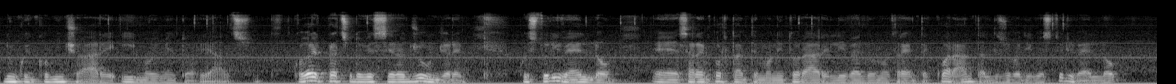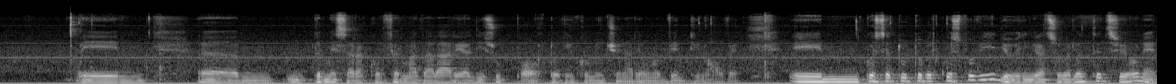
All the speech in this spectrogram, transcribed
dunque incominciare il movimento al rialzo. Qualora il prezzo dovesse raggiungere questo livello eh, sarà importante monitorare il livello 1.30 e 40 al di sopra di questo livello e, ehm, per me sarà confermata l'area di supporto che incomincia in area 1.29 e, ehm, questo è tutto per questo video vi ringrazio per l'attenzione.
